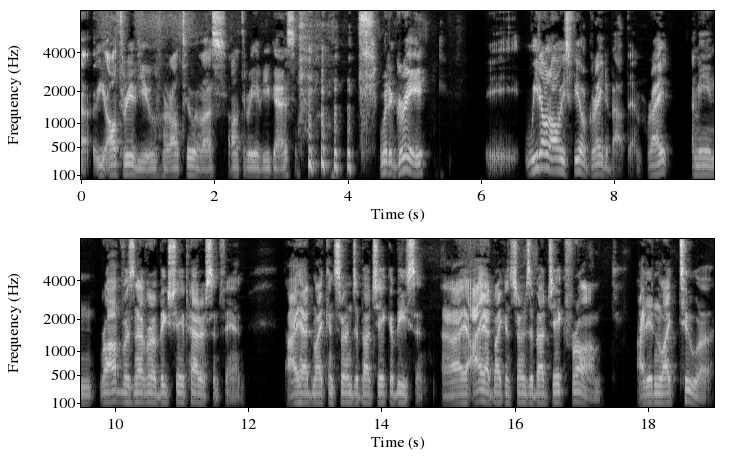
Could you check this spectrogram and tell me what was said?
uh, you- all three of you, or all two of us, all three of you guys, would agree. We don't always feel great about them, right? I mean, Rob was never a big Shea Patterson fan. I had my concerns about Jacob Eason. I, I had my concerns about Jake Fromm. I didn't like Tua.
